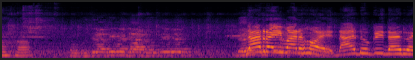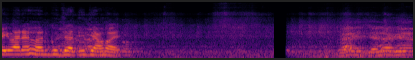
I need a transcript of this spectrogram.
આહા. દર રવિવારે હોય. દાળ ઢોકળી દર રવિવારે હર ગુજરાતી ત્યાં હોય. ગાઈસ જેના ઘેર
